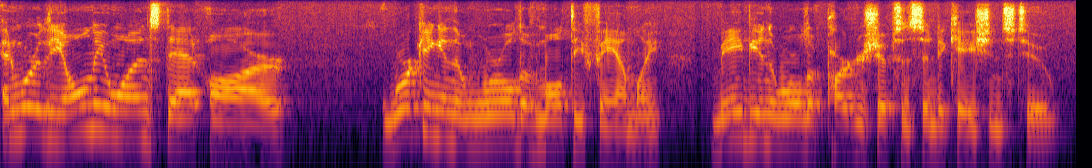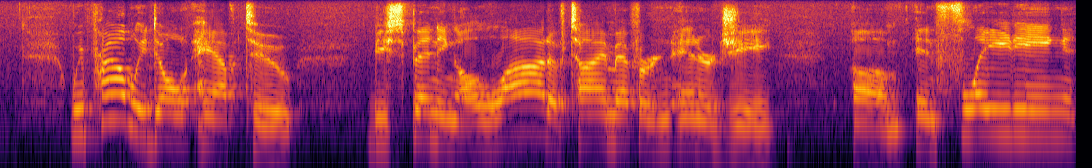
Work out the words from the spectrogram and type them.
and we're the only ones that are working in the world of multifamily, maybe in the world of partnerships and syndications too, we probably don't have to be spending a lot of time, effort, and energy um, inflating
